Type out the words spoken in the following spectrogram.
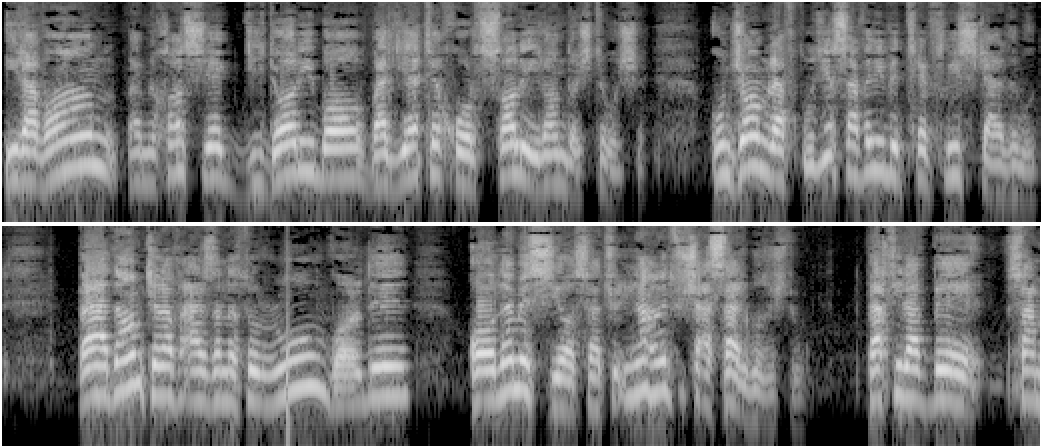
ایروان و می‌خواست یک دیداری با ولیت خردسال ایران داشته باشه. اونجا هم رفت بود یه سفری به تفلیس کرده بود. بعد هم که رفت ارزنت روم وارد عالم سیاست شد. اینا همه توش اثر گذاشته بود. وقتی رفت به سن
